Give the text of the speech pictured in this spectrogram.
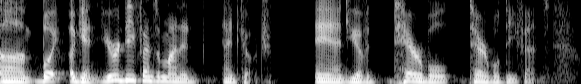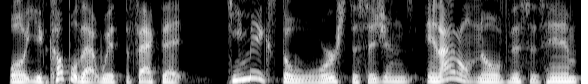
Um, but again, you're a defensive minded head coach and you have a terrible, terrible defense. Well, you couple that with the fact that he makes the worst decisions. And I don't know if this is him.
